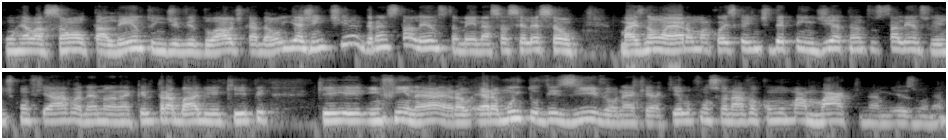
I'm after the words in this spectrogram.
com relação ao talento individual de cada um, e a gente tinha grandes talentos também nessa seleção, mas não era uma coisa que a gente dependia tanto dos talentos, a gente confiava né, naquele trabalho em equipe que, enfim, né, era, era muito visível, né, que aquilo funcionava como uma máquina mesmo, né.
